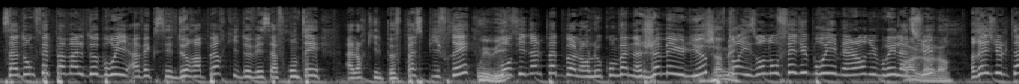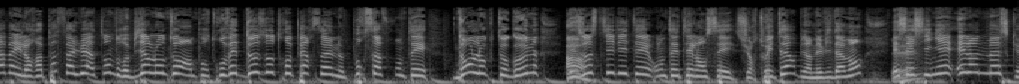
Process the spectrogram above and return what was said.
Ça a donc fait pas mal de bruit avec ces deux rappeurs qui devaient s'affronter alors qu'ils peuvent pas se piffrer. Oui, oui. Bon, au final, pas de bol. hein. Le combat n'a jamais eu lieu. Jamais. Pourtant, ils en ont fait du bruit. Mais alors, du bruit là-dessus. Oh là là. Résultat, bah, il aura pas fallu attendre bien longtemps hein, pour trouver deux autres personnes pour s'affronter dans l'octogone. Ah. Les hostilités ont été lancées sur Twitter, bien évidemment, et c'est signé Elon Musk.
